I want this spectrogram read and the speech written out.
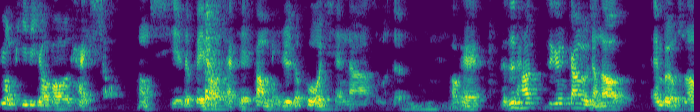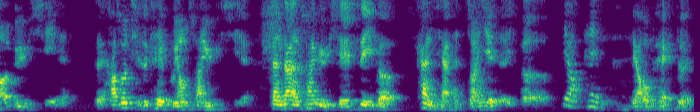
用霹雳腰包又太小，那种斜的背包才可以放每日的货钱啊什么的。OK，可是他这边刚刚有讲到，Amber 有说到雨鞋，对，他说其实可以不用穿雨鞋，但当然穿雨鞋是一个看起来很专业的一个标配，标配，对。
